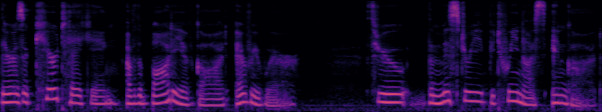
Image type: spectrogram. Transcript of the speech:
There is a caretaking of the body of God everywhere through the mystery between us in God.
